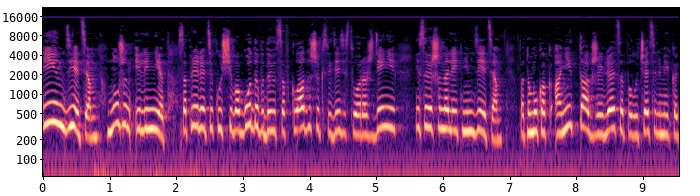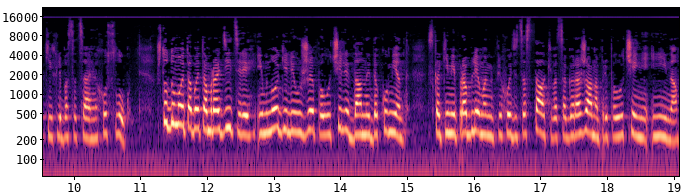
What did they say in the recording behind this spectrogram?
ИИН детям нужен или нет? С апреля текущего года выдаются вкладыши к свидетельству о рождении несовершеннолетним детям, потому как они также являются получателями каких-либо социальных услуг. Что думают об этом родители и многие ли уже получили данный документ? С какими проблемами приходится сталкиваться горожанам при получении ИИНа?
